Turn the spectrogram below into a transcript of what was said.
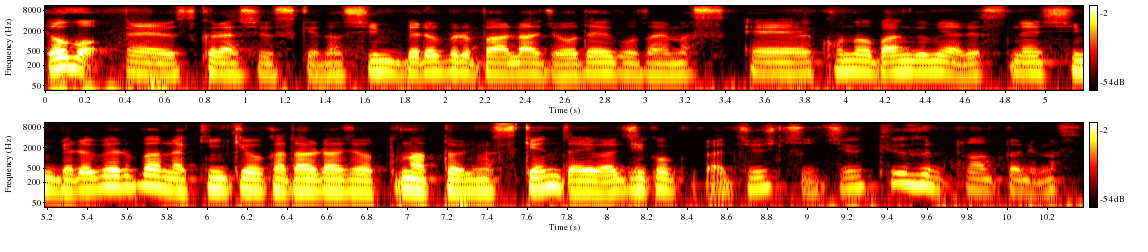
どうも、えー、スクラッシュスケの新ベルベルバーラジオでございます、えー、この番組はですね、新ベルベルバーな近況を語るラジオとなっております。現在は時刻が17時19分となっております。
